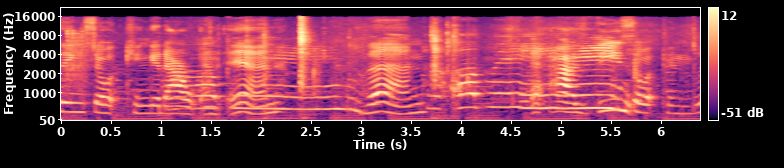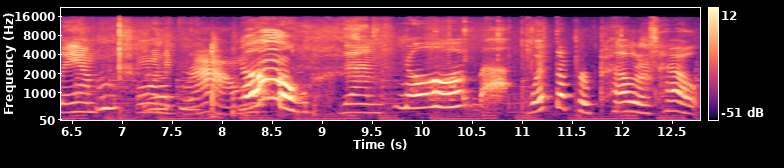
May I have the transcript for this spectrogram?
thing so it can get out and in. Then it has these so it can land on the ground. No. Then no. With the propeller's help,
